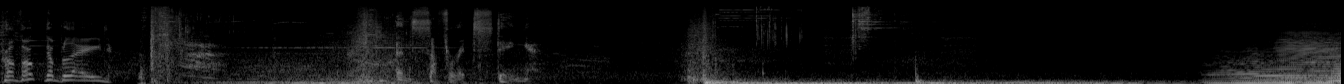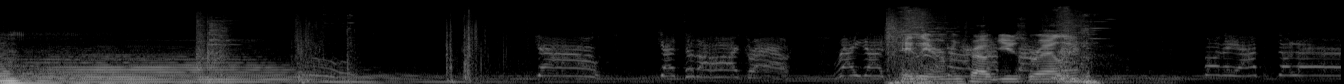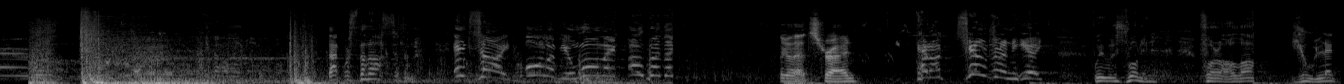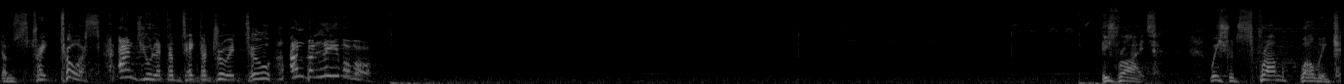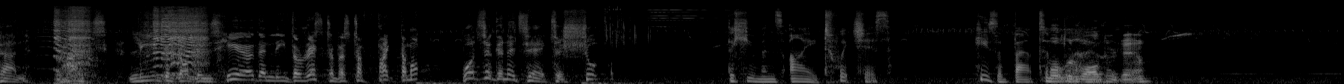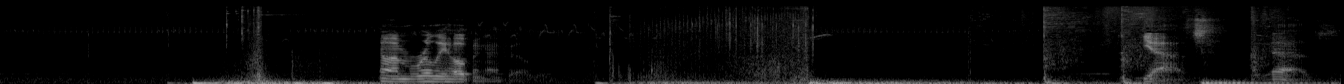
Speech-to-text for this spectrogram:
Provoke the blade! And suffer its sting. Scout! Get to the high ground! Raiders! Kaylee Ehrmantraut used rally. The last of them. Inside! All of you! Mormon, open the... Look at that stride. There are children here! We was running for our life. You led them straight to us, and you let them take the druid too? Unbelievable! He's right. We should scrum while we can. Right. Leave the goblins here, then leave the rest of us to fight them off. What's it gonna take to shut... The human's eye twitches. He's about to What would. Walter do? No, I'm really hoping I failed. Yes. Yes.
